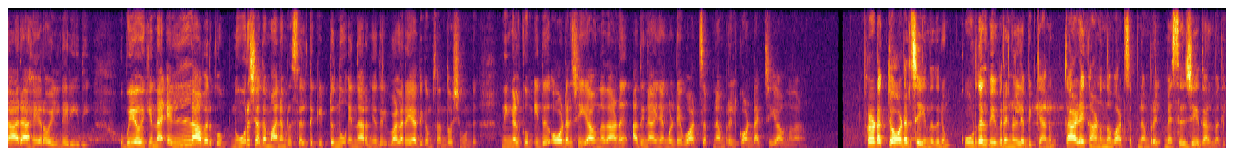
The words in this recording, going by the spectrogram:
ധാരാ ഹെയർ ഓയിലിന്റെ രീതി. ഉപയോഗിക്കുന്ന എല്ലാവർക്കും നൂറ് ശതമാനം റിസൾട്ട് കിട്ടുന്നു എന്നറിഞ്ഞതിൽ വളരെയധികം സന്തോഷമുണ്ട്. നിങ്ങൾക്കും ഇത് ഓർഡർ ചെയ്യാവുന്നതാണ്. അതിനായി ഞങ്ങളുടെ വാട്സപ്പ് നമ്പറിൽ കോൺടാക്റ്റ് ചെയ്യാവുന്നതാണ്. പ്രൊഡക്റ്റ് ഓർഡർ ചെയ്യുന്നതിനും കൂടുതൽ വിവരങ്ങൾ ലഭിക്കാനും താഴെ കാണുന്ന വാട്സപ്പ് നമ്പറിൽ മെസ്സേജ് ചെയ്താൽ മതി.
